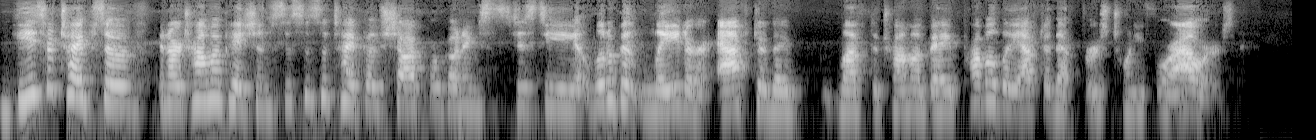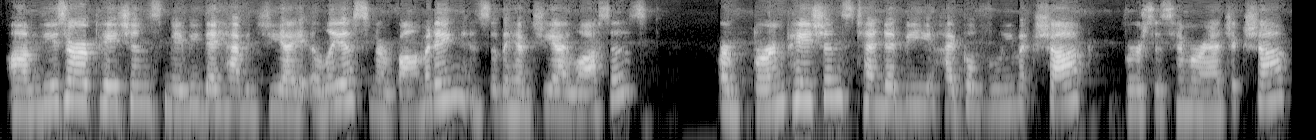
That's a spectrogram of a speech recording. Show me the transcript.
These are types of, in our trauma patients, this is the type of shock we're going to see a little bit later after they've left the trauma bay, probably after that first 24 hours. Um, these are our patients, maybe they have a GI ileus and are vomiting, and so they have GI losses. Our burn patients tend to be hypovolemic shock versus hemorrhagic shock.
